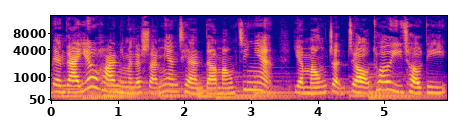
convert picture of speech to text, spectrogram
便在耶和华你们的神面前得蒙纪念，也蒙拯救，脱离仇敌。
